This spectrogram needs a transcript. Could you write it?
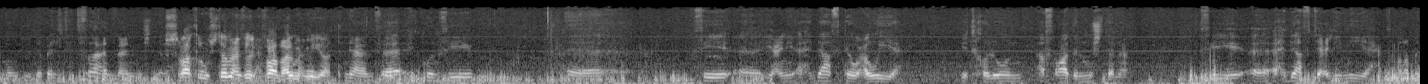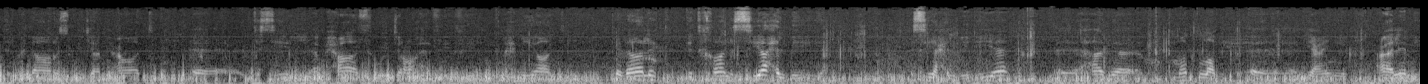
الموجودة بل تتفاعل مع المجتمع. إشراك المجتمع في الحفاظ على المحميات. نعم فيكون في آه، في يعني أهداف توعوية يدخلون أفراد المجتمع في أهداف تعليمية حق طلبة المدارس والجامعات. تسهيل الابحاث واجراءها في المحميات كذلك إدخال السياحه البيئية. السياحه البيئية آه، هذا مطلب آه، يعني عالمي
